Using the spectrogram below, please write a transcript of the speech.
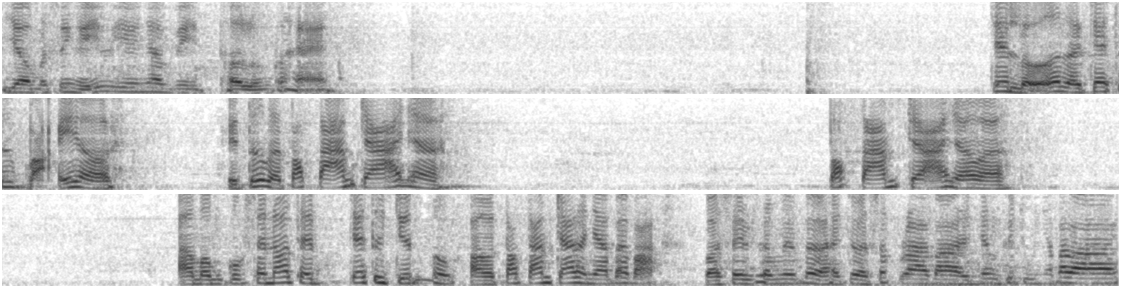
giờ mình sẽ nghỉ video nha vì thời lượng có hạn. Chai lửa là chai thứ bảy rồi. Thì tức là top 8 trái nha. Top 8 trái nữa mà. À mình cũng sẽ nói thêm trái thứ 9 luôn. Ờ à, top 8 trái rồi nha bye bye. và xem xem video bạn hãy cho mình subscribe và nhấn cái chuông nha bye bye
